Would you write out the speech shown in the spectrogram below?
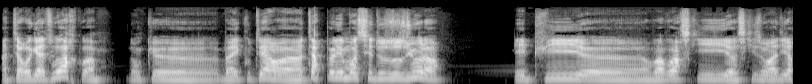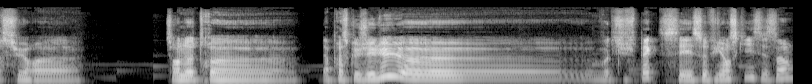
interrogatoire quoi. Donc bah écoutez, euh, interpellez-moi ces deux osios là, et puis on va voir ce qu'ils ce qu'ils ont à dire sur sur notre. D'après ce que j'ai lu, euh, votre suspect c'est Sophie Hansky, c'est ça?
